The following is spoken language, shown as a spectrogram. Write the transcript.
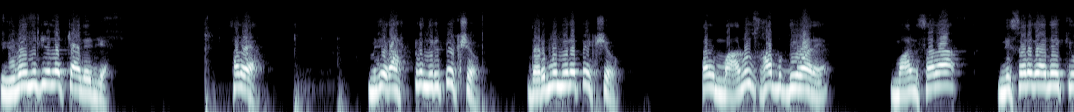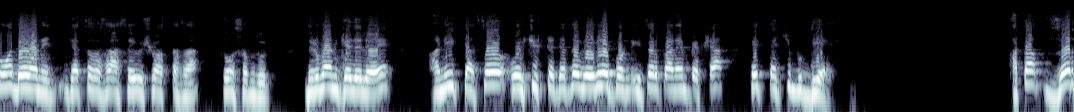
युनॅनिटीला चॅलेंज आहे. सगळ्या. म्हणजे राष्ट्रनिरपेक्ष धर्मनिरपेक्ष. कारण माणूस हा बुद्धिमान आहे. माणसाला निसर्गाने किंवा देवाने ज्याचा जसा असा विश्वास तसा किंवा समजूत निर्माण केलेले आहे आणि त्याचं वैशिष्ट्य त्याचं वेगळेपण इतर प्राण्यांपेक्षा हे त्याची बुद्धी आहे. आता जर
